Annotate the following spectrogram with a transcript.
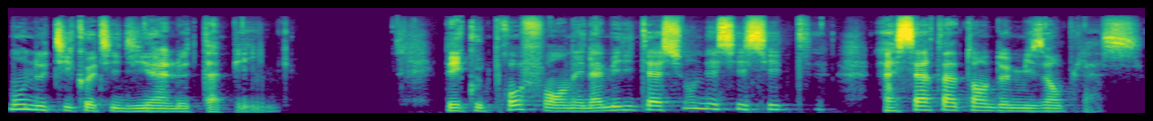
Mon outil quotidien, le tapping. L'écoute profonde et la méditation nécessitent un certain temps de mise en place.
